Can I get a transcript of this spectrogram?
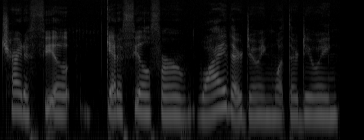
try to feel get a feel for why they're doing what they're doing,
